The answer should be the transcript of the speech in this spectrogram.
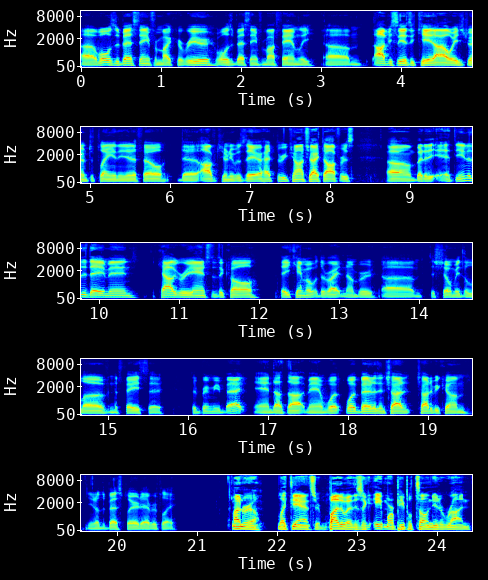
uh, what was the best thing for my career, what was the best thing for my family. Um, obviously, as a kid, I always dreamt of playing in the NFL. The opportunity was there. I had three contract offers, um, but at, at the end of the day, man, Calgary answered the call. They came up with the right number um, to show me the love and the faith to to bring me back. And I thought, man, what what better than try to try to become you know the best player to ever play. Unreal. Like the answer. By the way, there's like eight more people telling you to run.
